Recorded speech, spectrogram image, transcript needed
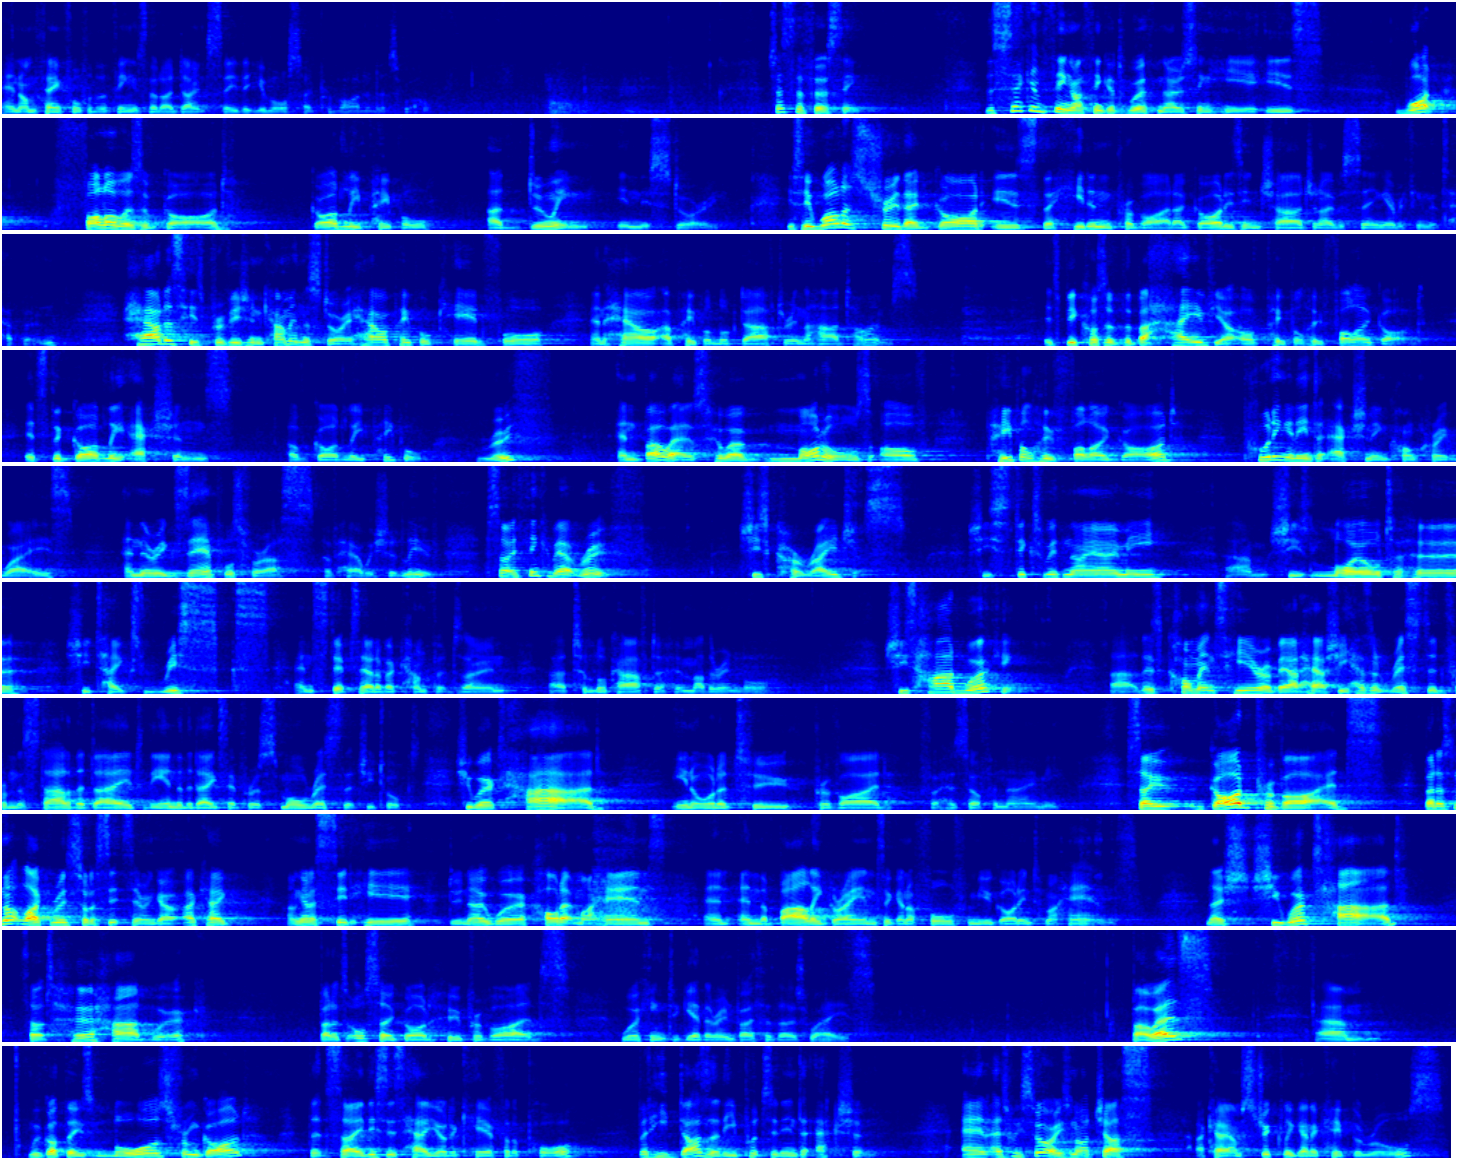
and I'm thankful for the things that I don't see that you've also provided as well. So that's the first thing. The second thing I think it's worth noticing here is what followers of God, godly people, are doing in this story. You see, while it's true that God is the hidden provider, God is in charge and overseeing everything that's happened, how does his provision come in the story? How are people cared for and how are people looked after in the hard times? It's because of the behaviour of people who follow God. It's the godly actions of godly people. Ruth and Boaz, who are models of people who follow God, putting it into action in concrete ways and they're examples for us of how we should live. So think about Ruth. She's courageous. She sticks with Naomi. Um, she's loyal to her. She takes risks and steps out of her comfort zone uh, to look after her mother in law. She's hardworking. Uh, there's comments here about how she hasn't rested from the start of the day to the end of the day, except for a small rest that she took. She worked hard in order to provide for herself and Naomi. So God provides, but it's not like Ruth sort of sits there and go, okay, I'm going to sit here, do no work, hold out my hands, and, and the barley grains are going to fall from you, God, into my hands. No, she works hard, so it's her hard work, but it's also God who provides, working together in both of those ways. Boaz, um, we've got these laws from God that say this is how you're to care for the poor. But he does it, he puts it into action. And as we saw, he's not just, okay, I'm strictly going to keep the rules.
